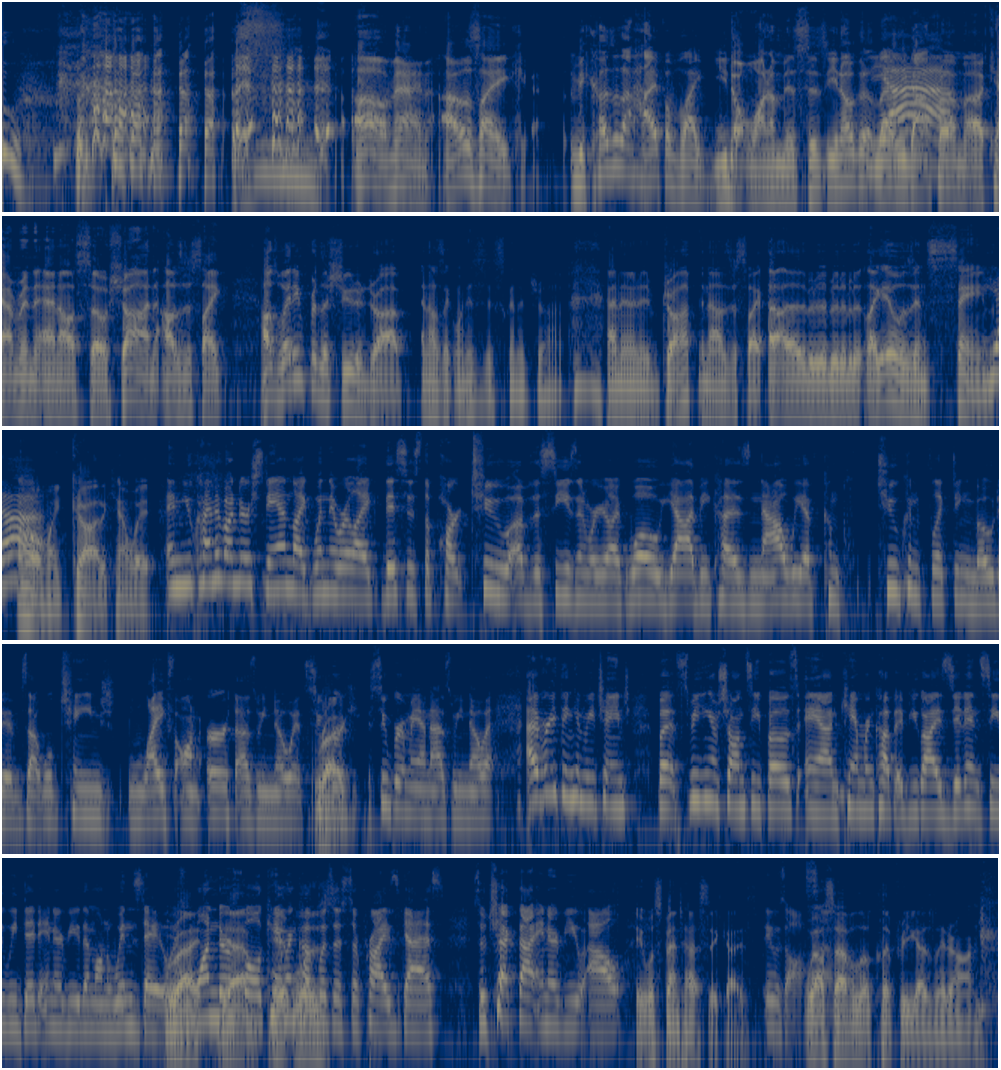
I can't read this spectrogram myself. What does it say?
Oh man, I was like, because of the hype of like, you don't want to miss this, you know, that we got from uh, Cameron and also Sean. I was just like, I was waiting for the shoe to drop, and I was like, when is this gonna drop? And then it dropped, and I was just like, uh, like it was insane. Yeah. Oh my god, I can't wait. And you kind of understand, like, when they were like, this is the part two of the season, where you're like, whoa, yeah, because now we have com- two conflicting motives that will change life on Earth as we know it, Super- Right. Superman as we know it. Everything can be changed. But speaking of Sean Sipos and Cameron Cuffe, if you guys didn't see, we did interview them on Wednesday. It was Right, wonderful. yeah, Cameron it Cuffe was- was a surprise guest. So check that interview out. It was fantastic, guys. It was awesome. We also have a little clip for you guys later on.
